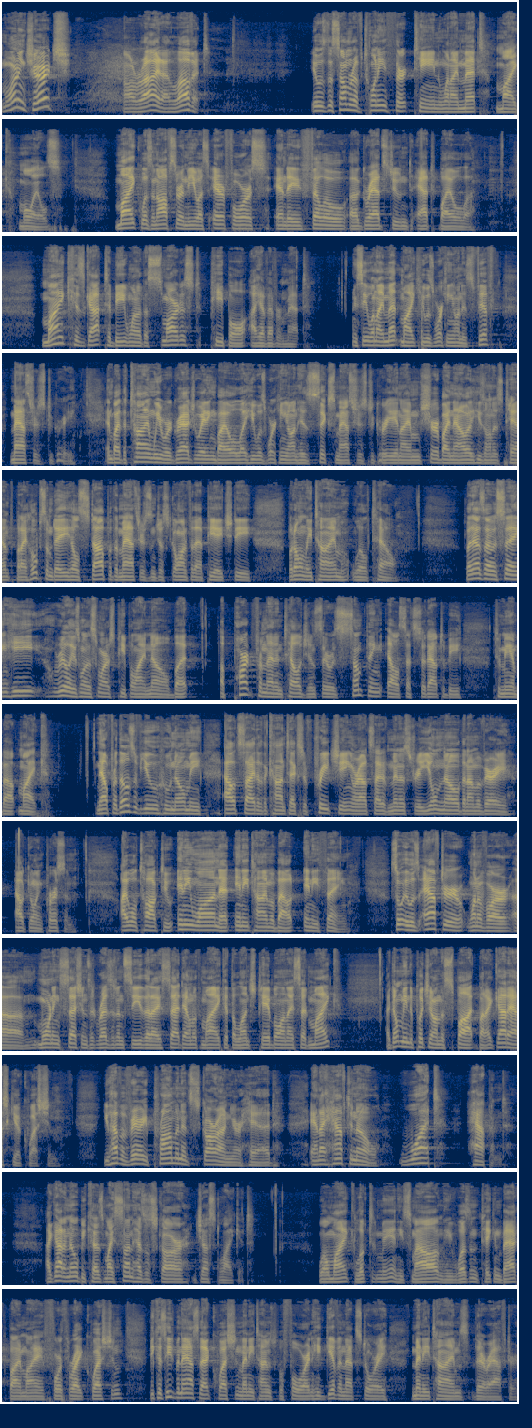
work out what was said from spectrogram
Good morning, church. All right, I love it. It was the summer of 2013 when I met Mike Moyles. Mike was an officer in the U.S. Air Force and a fellow uh, grad student at Biola. Mike has got to be one of the smartest people I have ever met. You see, when I met Mike, he was working on his fifth master's degree. And by the time we were graduating Biola, he was working on his sixth master's degree, and I'm sure by now he's on his 10th. But I hope someday he'll stop with the master's and just go on for that PhD. But only time will tell. But as I was saying, he really is one of the smartest people I know. But apart from that intelligence, there was something else that stood out to, be, to me about Mike. Now, for those of you who know me outside of the context of preaching or outside of ministry, you'll know that I'm a very outgoing person. I will talk to anyone at any time about anything. So it was after one of our uh, morning sessions at residency that I sat down with Mike at the lunch table and I said, Mike, I don't mean to put you on the spot, but I got to ask you a question. You have a very prominent scar on your head, and I have to know what happened. I got to know because my son has a scar just like it. Well, Mike looked at me and he smiled and he wasn't taken back by my forthright question because he'd been asked that question many times before and he'd given that story many times thereafter.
